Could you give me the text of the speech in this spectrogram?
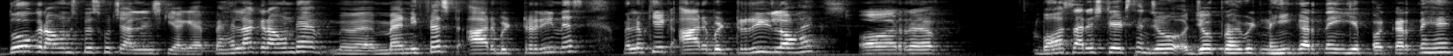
दो ग्राउंड्स पे इसको चैलेंज किया गया है। पहला ग्राउंड है मैनिफेस्ट आर्बिट्ररीनेस मतलब कि एक आर्बिट्ररी लॉ है और बहुत सारे स्टेट्स हैं जो जो प्रोहिबिट नहीं करते हैं ये करते हैं।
